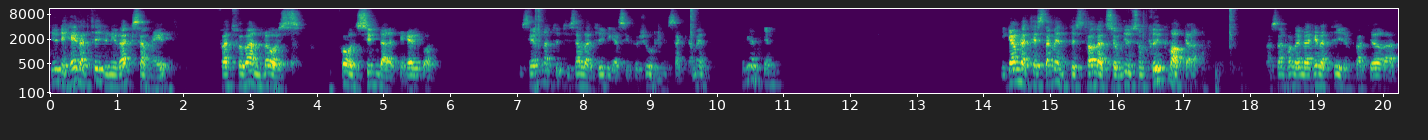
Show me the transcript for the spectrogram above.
Gud är hela tiden i verksamhet för att förvandla oss från syndare till helgon. Vi ser det naturligtvis allra tydligast i försoningens sakrament. Men egentligen I Gamla Testamentet talas om Gud som krukmakare. Alltså han håller hela tiden på att göra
